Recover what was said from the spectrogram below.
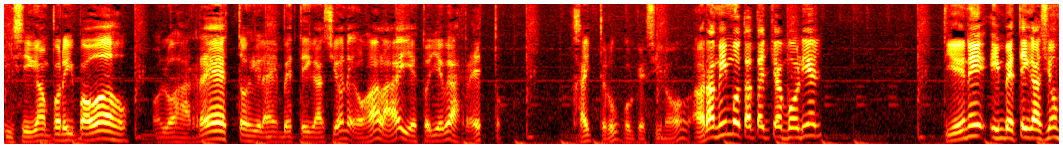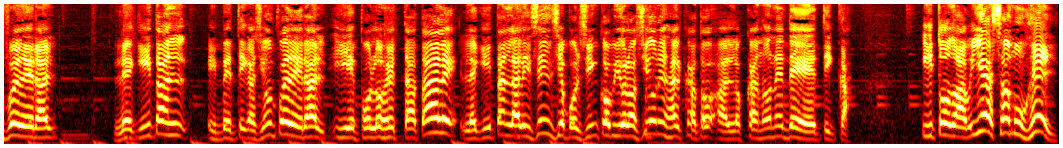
Y sigan por ahí para abajo. con los arrestos y las investigaciones. Ojalá y esto lleve a arresto. High true, porque si no. Ahora mismo Tata Charboniel tiene investigación federal. Le quitan investigación federal y por los estatales le quitan la licencia por cinco violaciones a los canones de ética. Y todavía esa mujer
